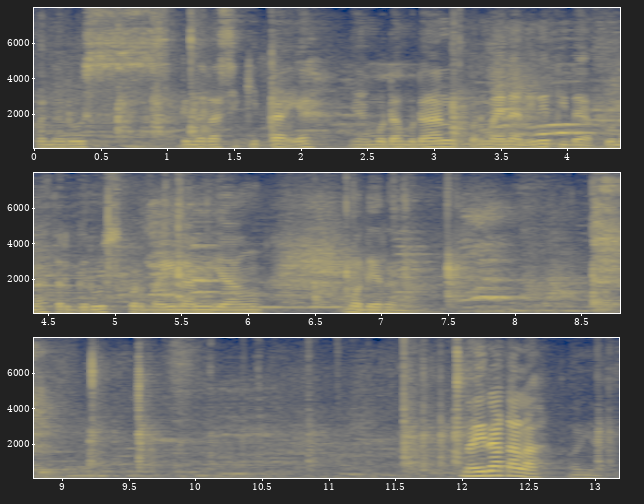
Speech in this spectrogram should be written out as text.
penerus generasi kita ya. Yang mudah-mudahan permainan ini tidak punah tergerus permainan yang modern. Naira kalah. Oh ya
